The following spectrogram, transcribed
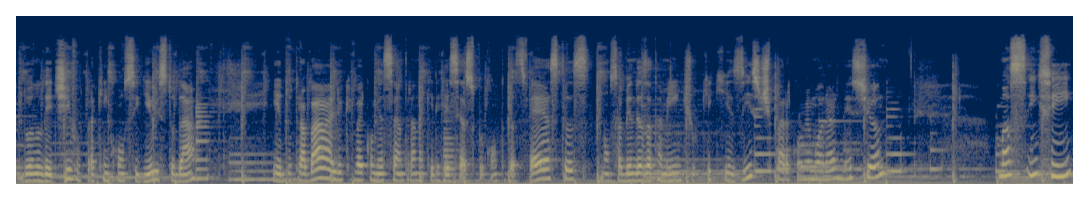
do ano letivo para quem conseguiu estudar, e do trabalho que vai começar a entrar naquele recesso por conta das festas, não sabendo exatamente o que, que existe para comemorar neste ano. Mas, enfim,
